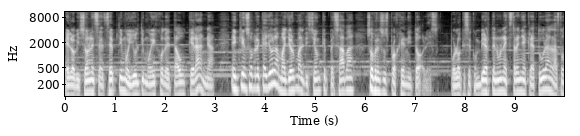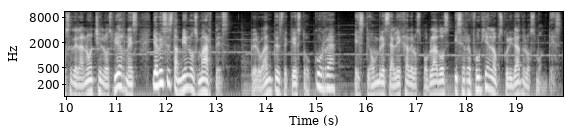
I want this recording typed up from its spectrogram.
el lobizón es el séptimo y último hijo de Tauquerana, en quien sobrecayó la mayor maldición que pesaba sobre sus progenitores, por lo que se convierte en una extraña criatura a las 12 de la noche los viernes y a veces también los martes. Pero antes de que esto ocurra, este hombre se aleja de los poblados y se refugia en la oscuridad de los montes,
